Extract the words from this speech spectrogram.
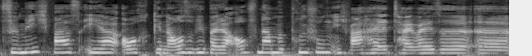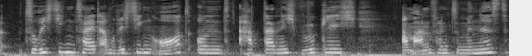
für mich war es eher auch genauso wie bei der Aufnahmeprüfung. Ich war halt teilweise äh, zur richtigen Zeit am richtigen Ort und habe da nicht wirklich am Anfang zumindest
